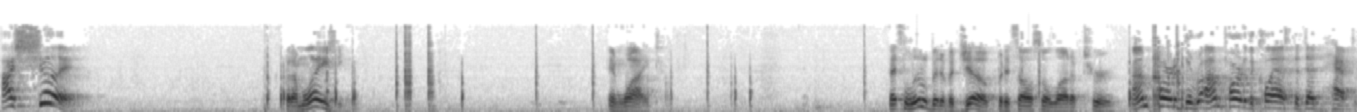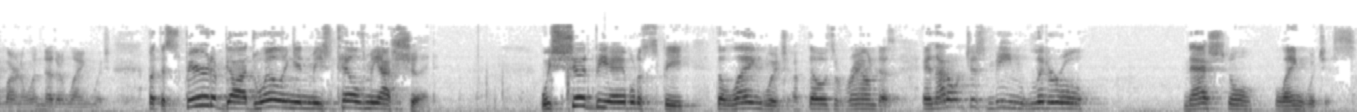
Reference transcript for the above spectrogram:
I should. But I'm lazy. And white. That's a little bit of a joke, but it's also a lot of truth. I'm part of the I'm part of the class that doesn't have to learn another language, but the Spirit of God dwelling in me tells me I should. We should be able to speak the language of those around us, and I don't just mean literal national languages.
